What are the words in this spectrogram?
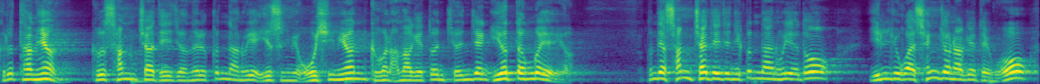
그렇다면 그 3차 대전을 끝난 후에 예수님이 오시면 그건 아마겟돈 전쟁이었던 거예요. 근데 3차 대전이 끝난 후에도 인류가 생존하게 되고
